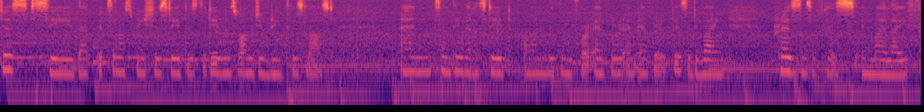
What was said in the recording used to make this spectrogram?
just say that it's an auspicious day. It is the day when Swamiji breathed his last and something that has stayed on with him forever and ever. It is a divine presence of his in my life,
